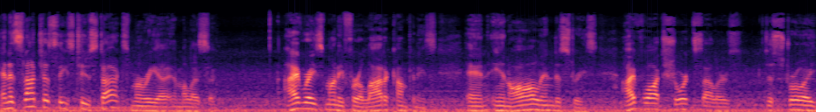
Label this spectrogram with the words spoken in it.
And it's not just these two stocks, Maria and Melissa. I raise money for a lot of companies and in all industries. I've watched short sellers destroy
